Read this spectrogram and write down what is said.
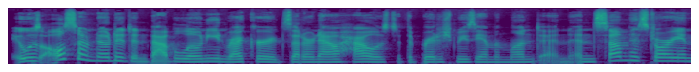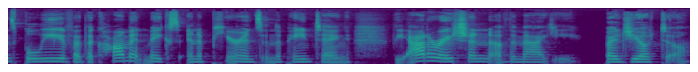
It was also noted in Babylonian records that are now housed at the British Museum in London, and some historians believe that the comet makes an appearance in the painting The Adoration of the Magi by Giotto.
